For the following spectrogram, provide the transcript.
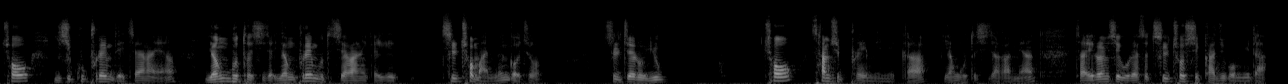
초 29프레임 됐잖아요 0부터 시작 0프레임부터 시작하니까 이게 7초 맞는 거죠 실제로 6초 30프레임이니까 0부터 시작하면 자 이런 식으로 해서 7초씩 가지고 옵니다.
